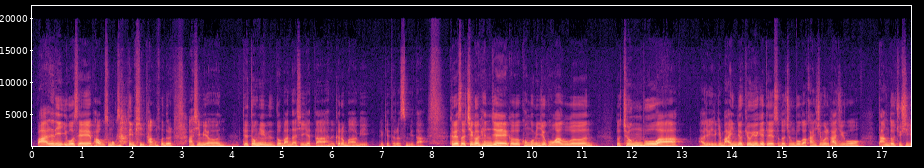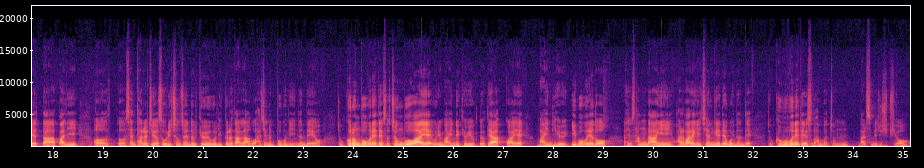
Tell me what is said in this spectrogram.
빨리 이곳에 박욱수 목사님이 방문을 하시면 대통령님도 만나시겠다 하는 그런 마음이 이렇게 들었습니다. 그래서 지금 현재 그 콩고 민주공화국은 또 정부와 아주 이렇게 마인드 교육에 대해서도 정부가 관심을 가지고 땅도 주시겠다, 빨리 어, 어, 센터를 지어서 우리 청소년들 교육을 이끌어 달라고 하시는 부분이 있는데요. 좀 그런 부분에 대해서 정부와의 우리 마인드 교육, 또 대학과의 마인드 교육 이 부분에도 아주 상당히 활발하게 전개되고 있는데 좀 그 부분에 대해서도 한번 좀 말씀해 주십시오.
